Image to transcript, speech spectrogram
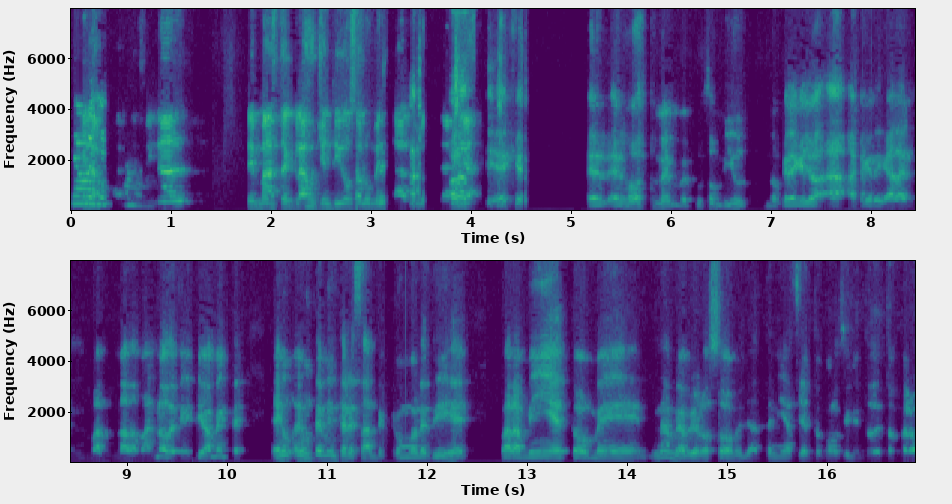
en la final de Masterclass 82 Salud Mental. Ahora sí, es que el, el host me, me, puso mute, no quería que yo agregara nada más. No, definitivamente es un, es un, tema interesante. Como les dije, para mí esto me, no me abrió los ojos, ya tenía cierto conocimiento de esto, pero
